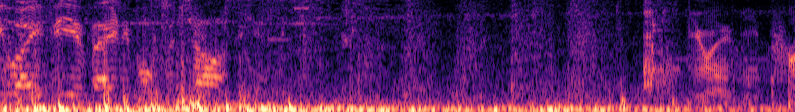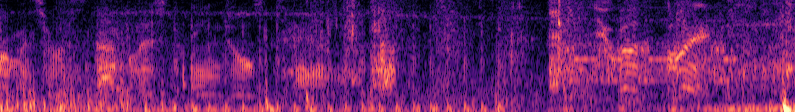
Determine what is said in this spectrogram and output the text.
UAV available for tasking. UAV perimeter established, Angels 10. You got strafed.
